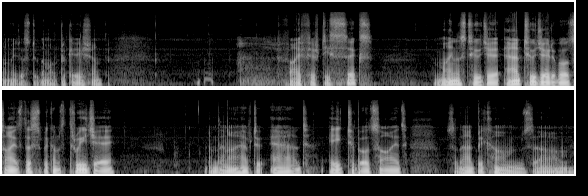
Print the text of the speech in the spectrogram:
let me just do the multiplication, 556 minus 2j, add 2j to both sides, this becomes 3j, and then I have to add 8 to both sides, so that becomes um,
